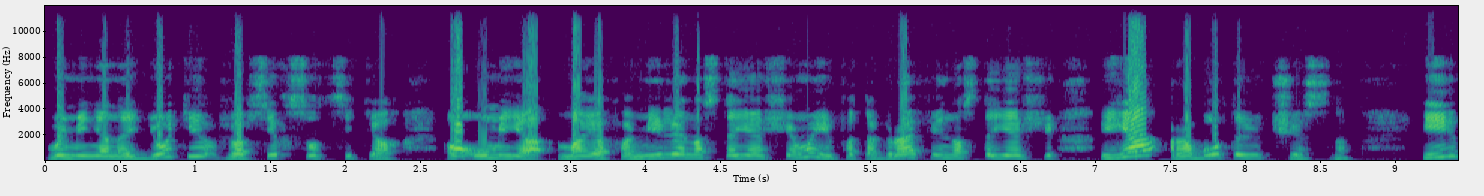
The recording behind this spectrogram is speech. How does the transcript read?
вы меня найдете во всех соцсетях. У меня моя фамилия настоящая, мои фотографии настоящие. Я работаю честно. И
